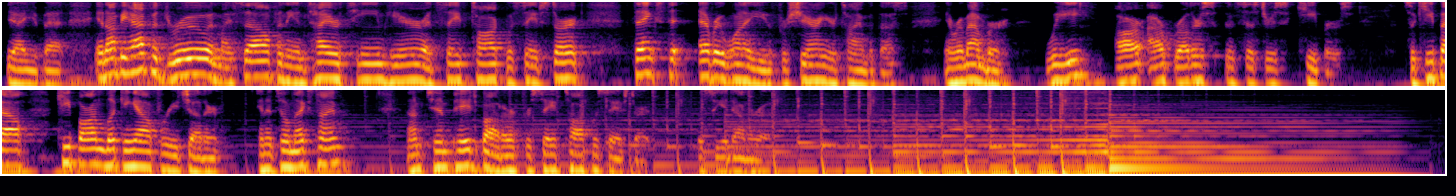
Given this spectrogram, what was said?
Yeah, you bet. And on behalf of Drew and myself and the entire team here at Safe Talk with Safe Start, thanks to every one of you for sharing your time with us. And remember, we are our brothers and sisters keepers. So keep out, keep on looking out for each other. And until next time, I'm Tim Page Bottorff for Safe Talk with Safe Start. We'll see you down the road.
